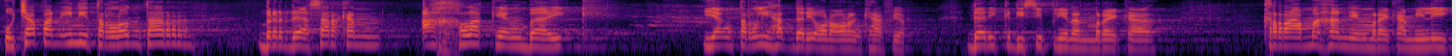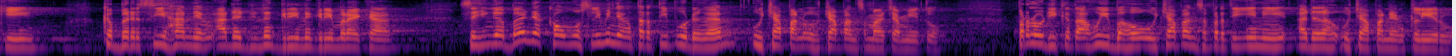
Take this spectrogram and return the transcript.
Ucapan ini terlontar berdasarkan akhlak yang baik yang terlihat dari orang-orang kafir, dari kedisiplinan mereka, keramahan yang mereka miliki, kebersihan yang ada di negeri-negeri mereka, sehingga banyak kaum muslimin yang tertipu dengan ucapan-ucapan semacam itu. Perlu diketahui bahwa ucapan seperti ini adalah ucapan yang keliru.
